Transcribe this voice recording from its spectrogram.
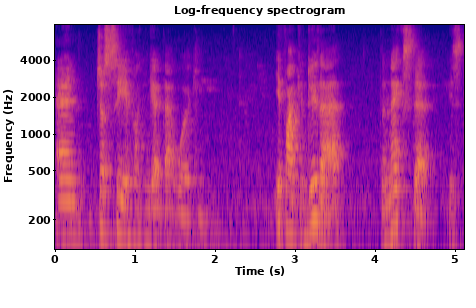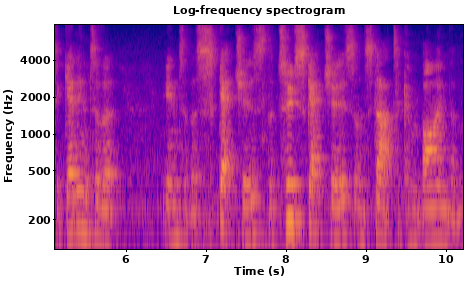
and just see if I can get that working. If I can do that, the next step is to get into the into the sketches, the two sketches, and start to combine them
